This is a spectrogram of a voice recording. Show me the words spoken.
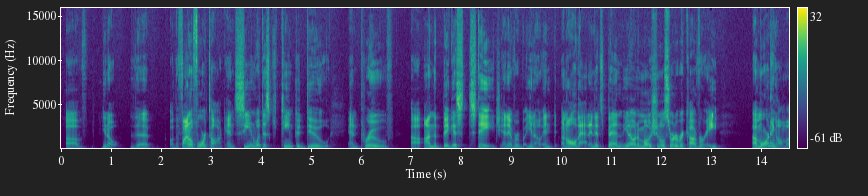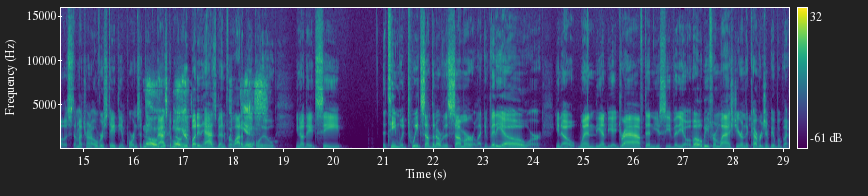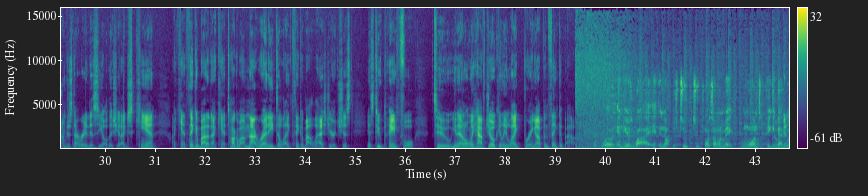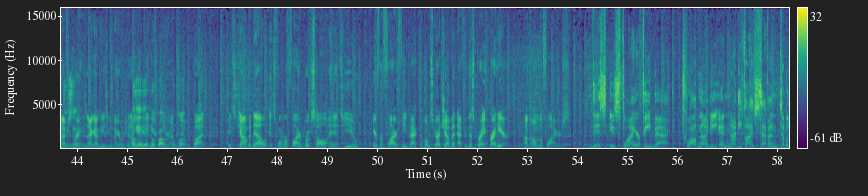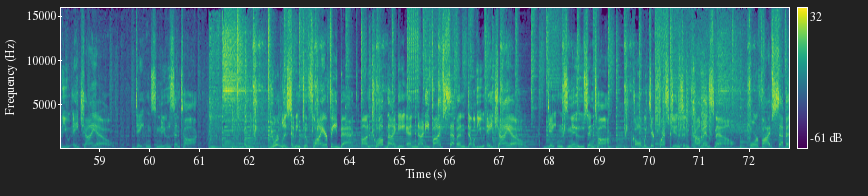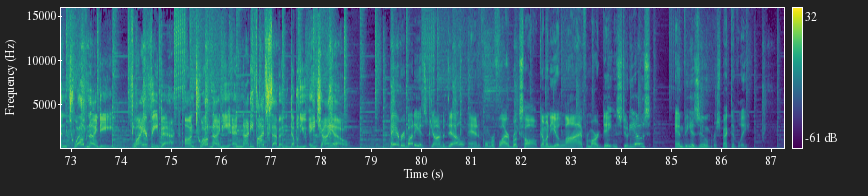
of you know the the Final Four talk, and seeing what this team could do and prove uh, on the biggest stage, and everybody, you know, and and all that, and it's been you know an emotional sort of recovery. A morning almost. I'm not trying to overstate the importance of no, basketball no, here, but it has been for a lot of yes. people who, you know, they'd see the team would tweet something over the summer or like a video or you know, when the NBA draft and you see video of Obi from last year and the coverage, and people be like, I'm just not ready to see all this yet. I just can't. I can't think about it. I can't talk about. It. I'm not ready to like think about last year. It's just it's too painful to you know only half jokingly like bring up and think about. Well, and here's why. And, and there's two two points I want to make. One to piggyback. We'll get them after break because I got music in my ear, which I know oh yeah, yeah, no problem, no problem. But it's John Bedell, it's former Flyer Brooks Hall, and it's you here for Flyer feedback. The home stretch of it after this break, right here on the home of the Flyers. This is Flyer Feedback, 1290 and 95.7 WHIO, Dayton's News and Talk. You're listening to Flyer Feedback on 1290 and 95.7 WHIO, Dayton's News and Talk. Call with your questions and comments now. 457 1290. Flyer Feedback on 1290 and 95.7 WHIO. Hey, everybody, it's John Bedell and former Flyer Brooks Hall coming to you live from our Dayton studios and via Zoom, respectively.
